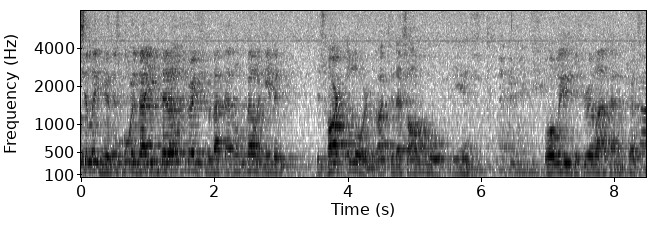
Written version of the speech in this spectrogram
Lord, that's where should leave here. This morning I used that illustration about that little fella giving his heart to the Lord. And God said, that's all I want. Yes. Well, we just realize how to trust Him.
